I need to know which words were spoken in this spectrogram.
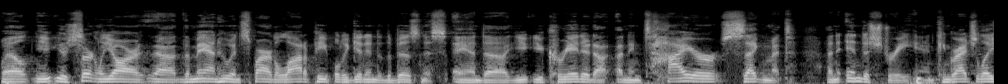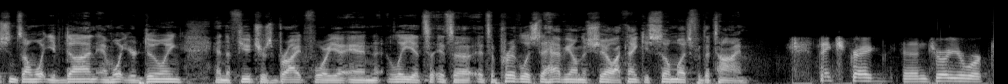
Well, you, you certainly are uh, the man who inspired a lot of people to get into the business, and uh, you, you, created a, an entire segment, an industry. And congratulations on what you've done and what you're doing, and the future's bright for you. And Leigh, it's it's a it's a privilege to have you on the show. I thank you so much for the time. Thanks, Craig, enjoy your work.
